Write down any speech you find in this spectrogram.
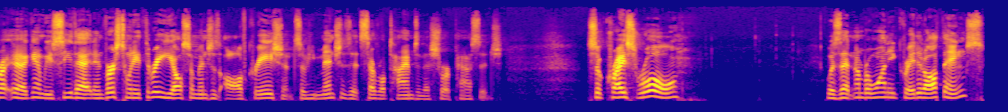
uh, again, we see that in verse 23, he also mentions all of creation. So, he mentions it several times in this short passage. So, Christ's role was that number one, he created all things.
